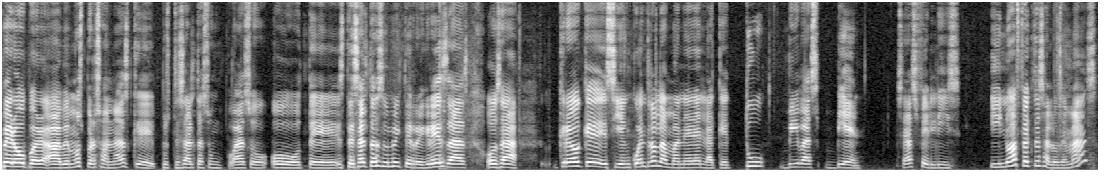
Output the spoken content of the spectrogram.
Pero, pero habemos personas que pues te saltas un paso o te, te saltas uno y te regresas. O sea, creo que si encuentras la manera en la que tú vivas bien, seas feliz y no afectes a los demás,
